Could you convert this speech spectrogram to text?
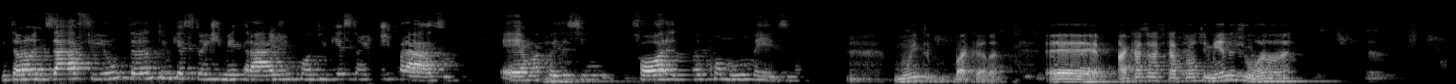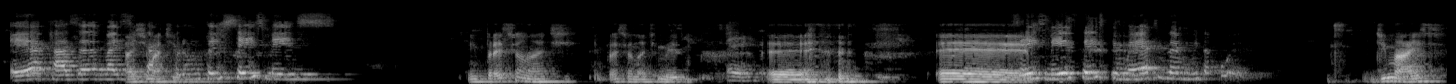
Então, é um desafio tanto em questões de metragem quanto em questões de prazo. É uma coisa assim, fora do comum mesmo. Muito bacana. É, a casa vai ficar pronta em menos de um ano, né? É, a casa vai a ficar pronta em seis meses. Impressionante, impressionante mesmo. É. é... é... Seis meses, seis mil metros é muita coisa. Demais.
